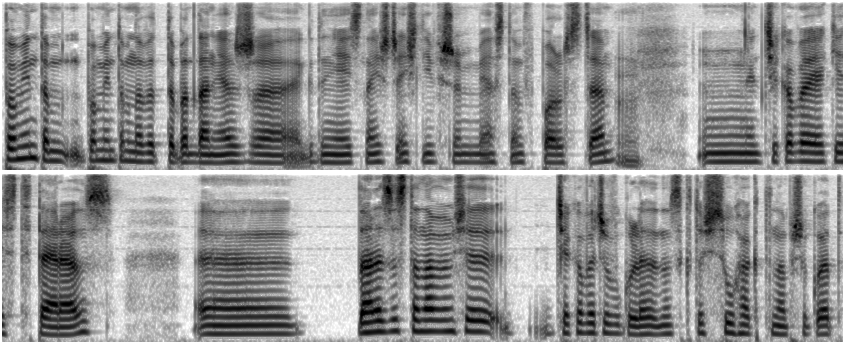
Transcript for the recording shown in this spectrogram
pamiętam, pamiętam nawet te badania, że Gdynia jest najszczęśliwszym miastem w Polsce. Mm. Mm, Ciekawe jak jest teraz. No ale zastanawiam się, ciekawe czy w ogóle nas ktoś słucha, kto na przykład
